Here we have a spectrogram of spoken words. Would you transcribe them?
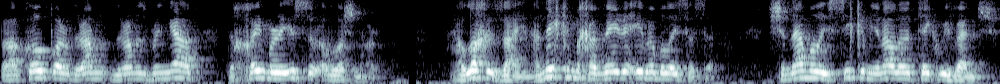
But I'll call part of the Ram, the Ram is bringing out the Chaymer Yisr of Lashon Hara. Halacha Zayin. Hanekim mechavere eva b'leisasa. Shenamali sikim, you're not allowed to take revenge.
